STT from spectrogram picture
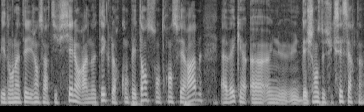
mais dont l'intelligence artificielle aura noté que leurs compétences sont transférables avec des chances de succès certains.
